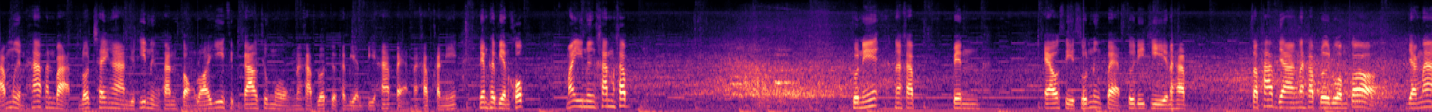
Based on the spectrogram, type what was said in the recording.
5 0 0 0 บาท รถใช้งานอยู่ที่ 1,229 ชั่วโมงนะครับ รถจดทะเบียนปี 58 นะครับ คันนี้เล่มทะเบียนครบ มาอีกหนึ่งคันครับ ตัวนี้นะครับเป็น L4018 ตัว DT นะครับ สภาพยางนะครับ โดยรวมก็ยางหน้า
